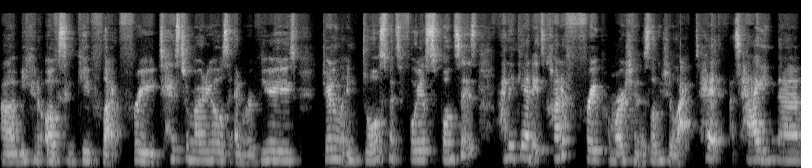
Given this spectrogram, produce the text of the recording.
Um, you can obviously give like free testimonials and reviews, general endorsements for your sponsors. And again, it's kind of free promotion as long as you're like tagging them.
